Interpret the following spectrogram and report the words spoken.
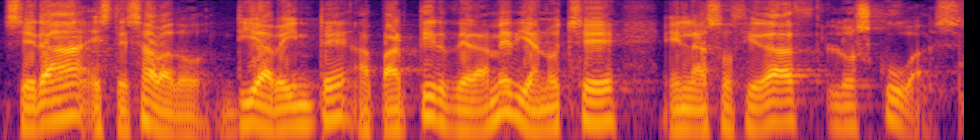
Será este sábado, día 20, a partir de la medianoche, en la Sociedad Los Cubas.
